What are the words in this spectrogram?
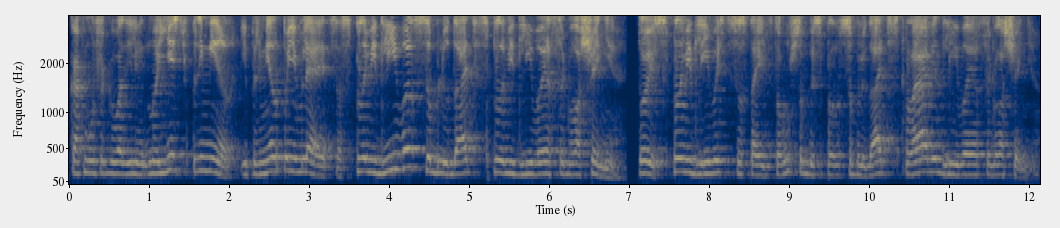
как мы уже говорили, но есть пример, и пример появляется. Справедливо соблюдать справедливое соглашение. То есть справедливость состоит в том, чтобы соблюдать справедливое соглашение.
